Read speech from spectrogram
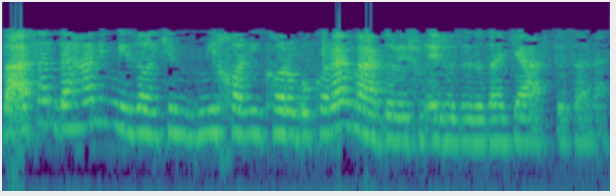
و اصلا به همین میزان که می‌خوان این کارو بکنن مردا بهشون اجازه دادن که حرف بزنن.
